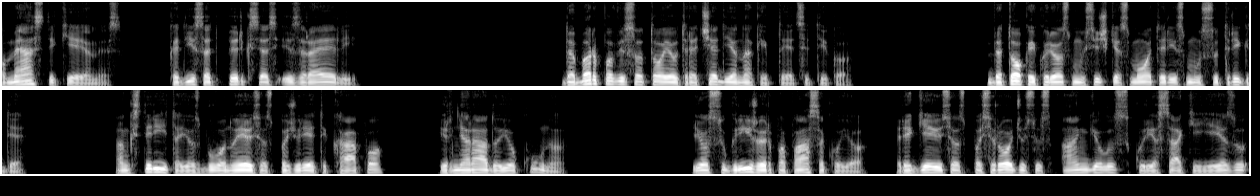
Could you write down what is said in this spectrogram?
O mes tikėjomės, kad jis atpirksęs Izraelį. Dabar po viso to jau trečia diena, kaip tai atsitiko. Be to, kai kurios mūsiškės moterys mūsų sutrikdė Anksti rytą jos buvo nuėjusios pažiūrėti kapo ir nerado jo kūno. Jos sugrįžo ir papasakojo, regėjusios pasirodžiusius angelus, kurie sakė Jėzų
